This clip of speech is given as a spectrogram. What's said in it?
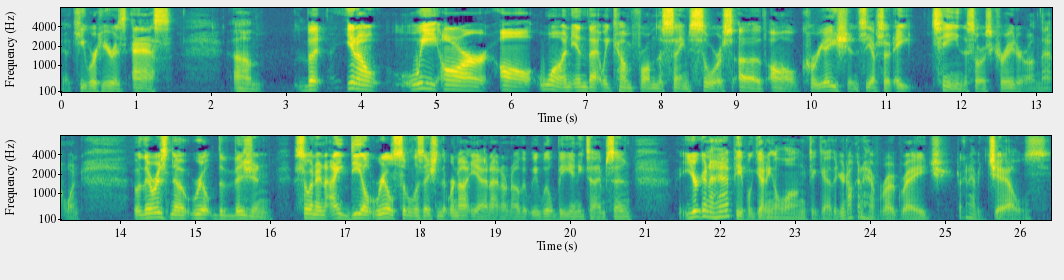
You know, keyword here is ass. Um, but, you know, we are all one in that we come from the same source of all creation. See episode 18, the source creator on that one. There is no real division so, in an ideal, real civilization that we're not yet, I don't know that we will be anytime soon, you're going to have people getting along together. You're not going to have road rage. You're not going to have jails.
